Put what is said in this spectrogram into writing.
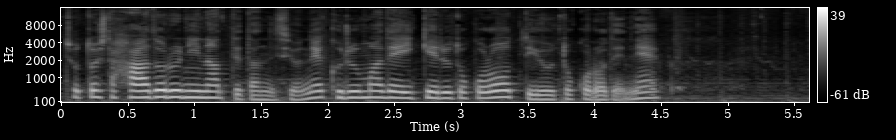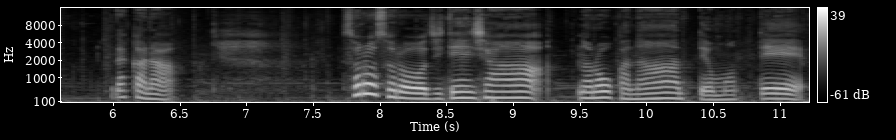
ちょっとしたハードルになってたんですよね車で行けるところっていうところでねだからそろそろ自転車乗ろうかなって思って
